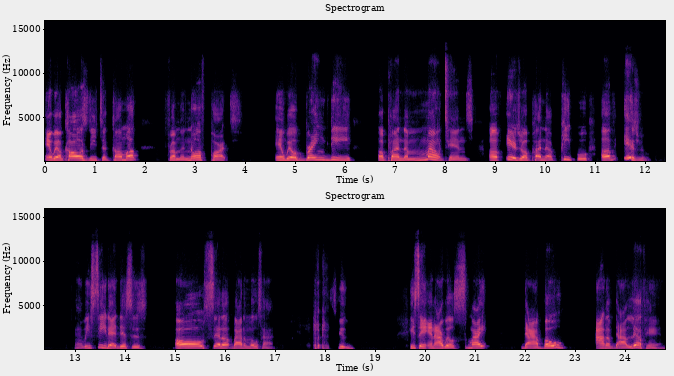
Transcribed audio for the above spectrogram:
and will cause thee to come up from the north parts, and will bring thee upon the mountains of Israel, upon the people of Israel. And we see that this is all set up by the Most High. Excuse me. He said, And I will smite thy bow out of thy left hand,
